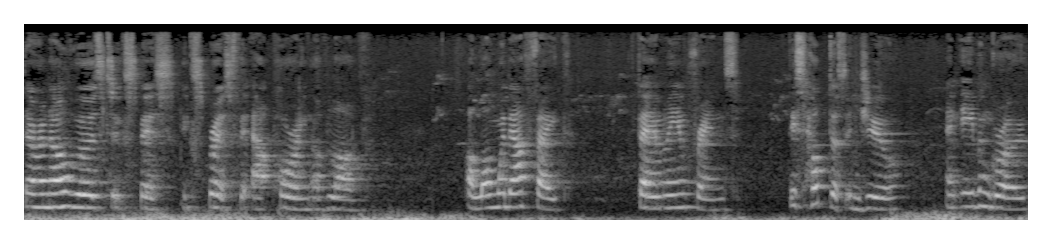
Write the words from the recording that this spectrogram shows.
There are no words to express, express the outpouring of love. Along with our faith, family, and friends, this helped us endure and even grow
